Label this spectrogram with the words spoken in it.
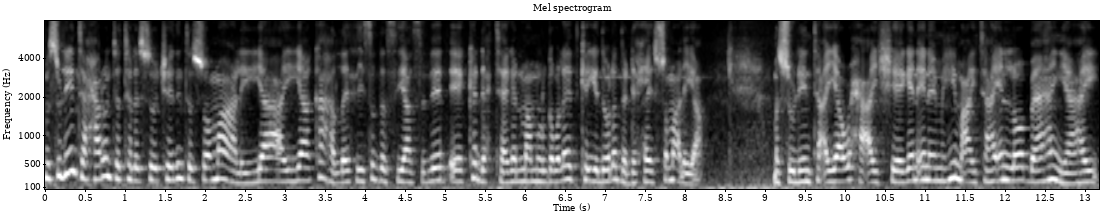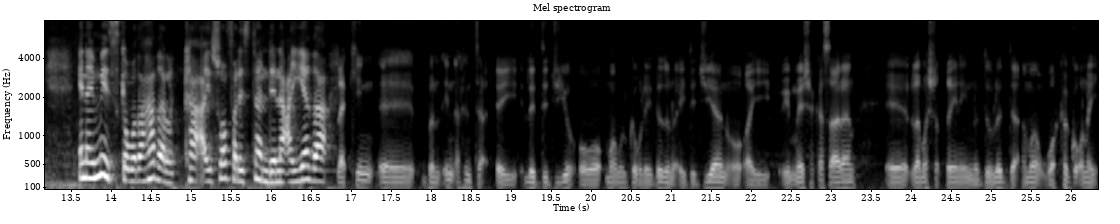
mas'uuliyiinta xarunta tala soo jeedinta soomaaliya ayaa ka hadlay xiisada siyaasadeed ee ka dhex taagan maamul goboleedka iyo dowladda dhexe ee soomaaliya. Mas'uuliyiinta ayaa waxa ay sheegeen inay muhiim ay tahay in loo baahan yahay inay miiska wadahadalka ay soo fadhiistaan dhinacyada. Laakiin bal in arinta ay la dejiyo oo maamul goboleedyaduna ay dejiyaan oo ay meesha ka saaraan lama shaqaynayno dowladda ama waa ka go-nay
